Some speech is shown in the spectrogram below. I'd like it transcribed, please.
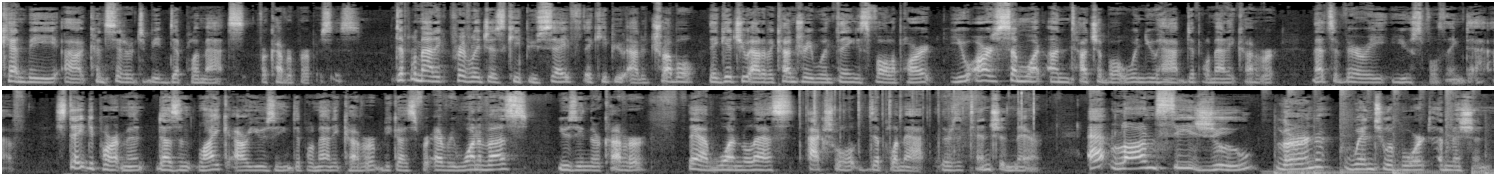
can be uh, considered to be diplomats for cover purposes. Diplomatic privileges keep you safe. They keep you out of trouble. They get you out of a country when things fall apart. You are somewhat untouchable when you have diplomatic cover. That's a very useful thing to have. State Department doesn't like our using diplomatic cover because for every one of us using their cover, they have one less actual diplomat. There's a tension there. At Lan Si Ju, learn when to abort a mission.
